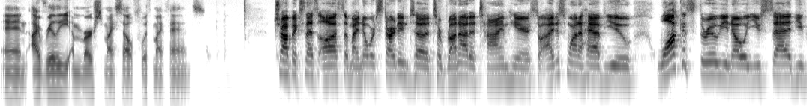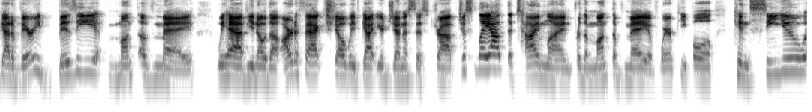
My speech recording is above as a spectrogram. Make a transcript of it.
and i've really immersed myself with my fans Tropix, that's awesome. I know we're starting to to run out of time here, so I just want to have you walk us through. You know, you said you've got a very busy month of May. We have, you know, the artifact show. We've got your Genesis drop. Just lay out the timeline for the month of May of where people can see you,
